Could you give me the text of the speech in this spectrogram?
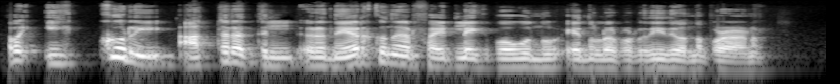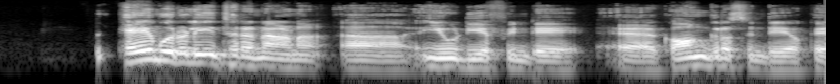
അപ്പോൾ ഇക്കുറി അത്തരത്തിൽ ഒരു നേർക്കുനേർ ഫൈറ്റിലേക്ക് പോകുന്നു എന്നുള്ള പ്രതീതി വന്നപ്പോഴാണ് കെ മുരളീധരനാണ് യു ഡി എഫിന്റെ കോൺഗ്രസിന്റെ ഒക്കെ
